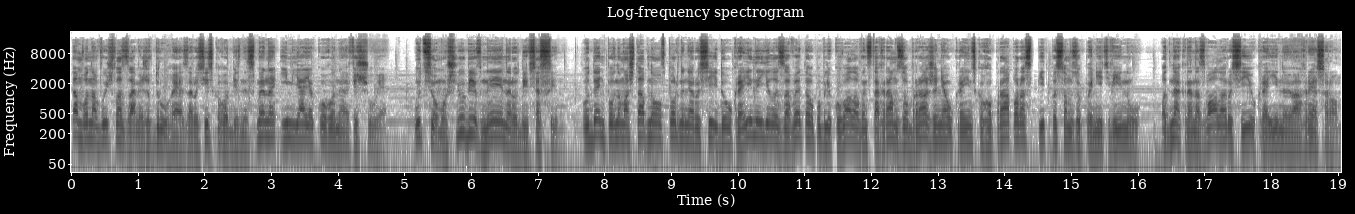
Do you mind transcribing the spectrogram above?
Там вона вийшла заміж вдруге за російського бізнесмена, ім'я якого не афішує. У цьому шлюбі в неї народився син. У день повномасштабного вторгнення Росії до України Єлизавета опублікувала в інстаграм зображення українського прапора з підписом Зупиніть війну. Однак не назвала Росію країною агресором.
